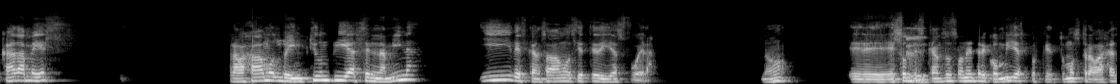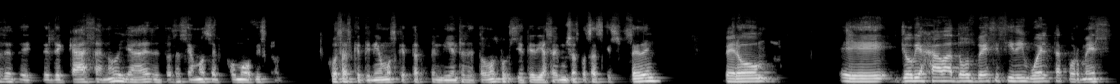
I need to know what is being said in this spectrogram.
cada mes, trabajábamos 21 días en la mina y descansábamos 7 días fuera, ¿no? Eh, esos descansos son entre comillas porque tú nos trabajas desde, desde casa, ¿no? Ya desde entonces hacíamos el home office con cosas que teníamos que estar pendientes de todos, porque siete días hay muchas cosas que suceden. Pero eh, yo viajaba dos veces ida y vuelta por mes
